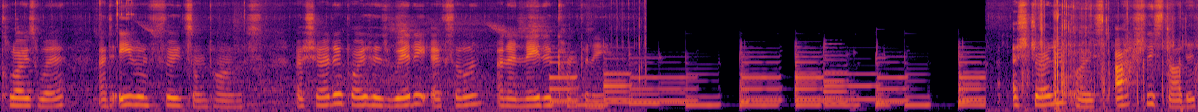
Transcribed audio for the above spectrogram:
clotheswear, and even food sometimes. Australia Post is really excellent and a needed company. Australia Post actually started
